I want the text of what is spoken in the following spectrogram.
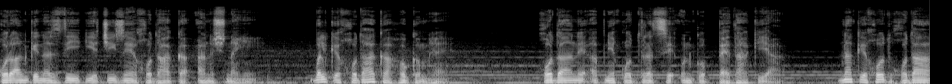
قرآن کے نزدیک یہ چیزیں خدا کا انش نہیں، بلکہ خدا کا حکم ہے خدا نے اپنی قدرت سے ان کو پیدا کیا۔ نہ کہ خود خدا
